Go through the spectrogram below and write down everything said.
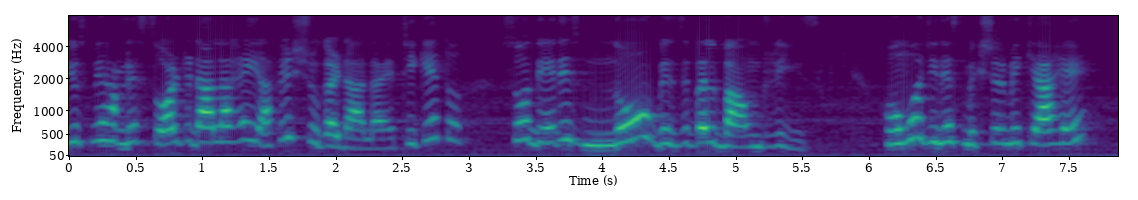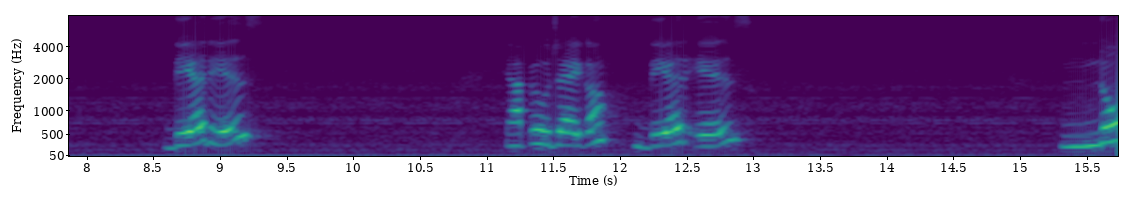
कि उसमें हमने सॉल्ट डाला है या फिर शुगर डाला है, ठीक है? तो so there is no visible boundaries homogeneous mixture में क्या है? देयर इज़ यहाँ पे हो जाएगा there is no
